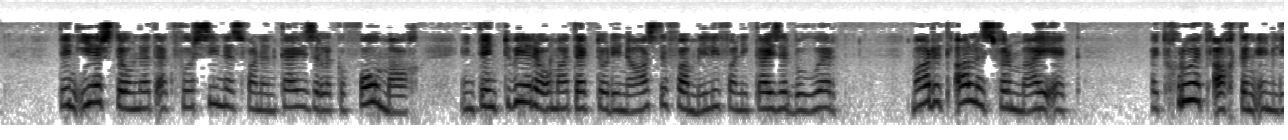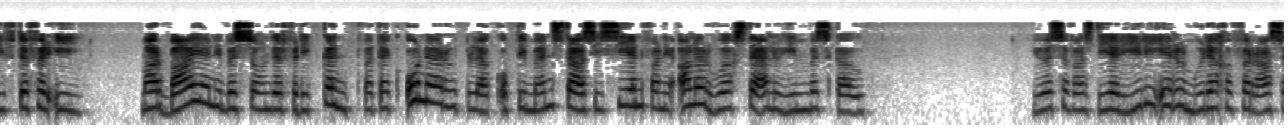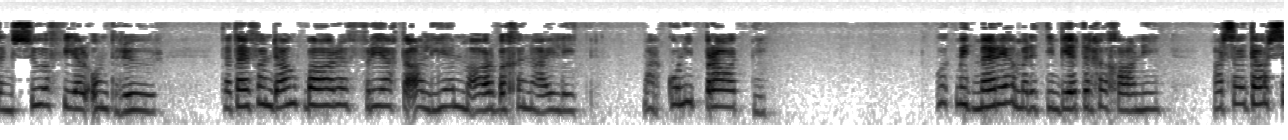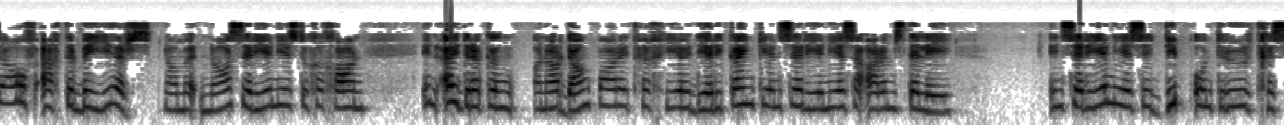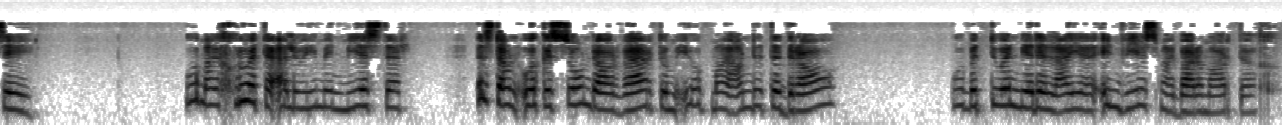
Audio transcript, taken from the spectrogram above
Ten eerste omdat ek voorsien is van een keizerlijke volmacht en ten tweede omdat ek tot die naaste familie van die keizer behoort, maar dit alles vir my ek, uit groot achting en liefde vir u, maar baie in die besonder vir die kind, wat ek onherroepelik op die minste as die sien van die allerhoogste Elohim beskou. Joosef was dier hierdie edelmoedige verrassing soveel ontroer, dat hy van dankbare vreugde alleen maar begin huil het, maar kon nie praat nie. Ook met Miriam het het nie beter gegaan nie, maar sy het daar self echter beheers, na, na Sirenius toe gegaan en uitdrukking aan haar dankbaarheid gegee dier die kynkie in Sirenius' arms te lee. En Sirenius het diep ontroerd gesê, O my grote Elohim en meester, is dan ook een sondaar waard om u op my hande te dra? O betoon medelije en wees my barmhartig.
